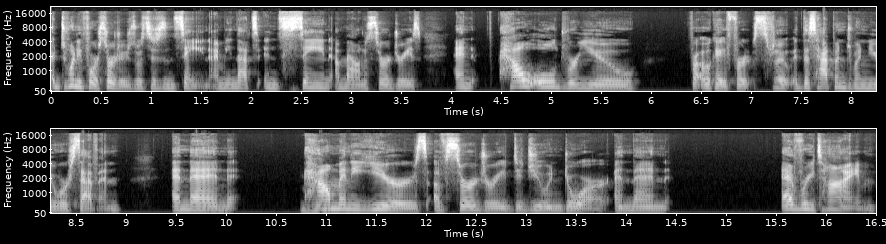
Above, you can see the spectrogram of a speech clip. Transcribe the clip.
uh, twenty four surgeries, which is insane. I mean, that's insane amount of surgeries. And how old were you? For okay, for so this happened when you were seven, and then Mm-hmm. How many years of surgery did you endure? And then every time,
